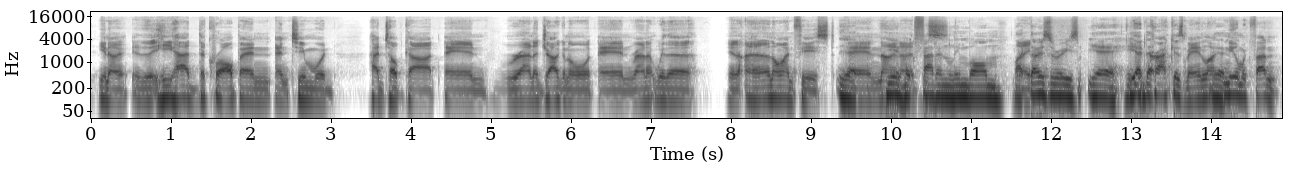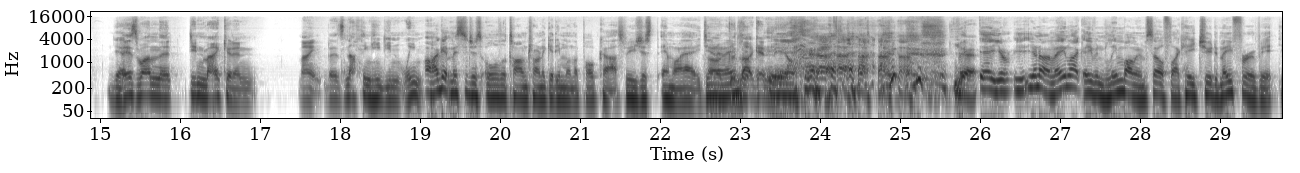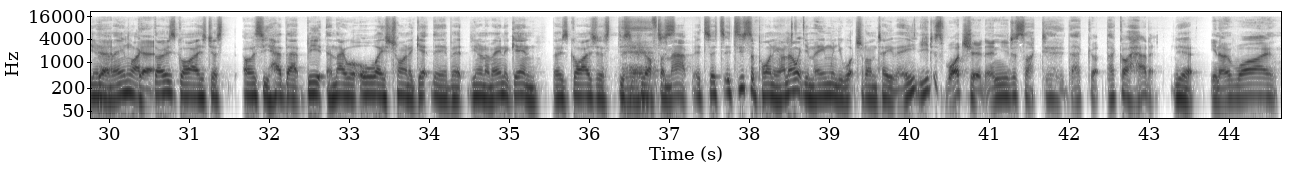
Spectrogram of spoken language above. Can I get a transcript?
You know, he had the crop, and and Tim would had top card and ran a juggernaut and ran it with a you know an iron fist. yeah. and no, he had no, McFadden, Limbom, like Mate. those are his. Yeah, he had that- crackers, man, like Yeah. Neil McFadden. Yeah. There's one that didn't make it, and mate, there's nothing he didn't win. I get messages all the time trying to get him on the podcast, but he's just MIA. Do you know Oh, what I mean? good luck getting Neil. yeah. Yeah, you you know what I mean. Like even Limbom himself, like he tutored me for a bit. You know what I mean? Like yeah. those guys just obviously had that bit, and they were always trying to get there. But you know what I mean? Again, those guys just disappear Yeah, off the map. It's it's it's disappointing. I know what you mean when you watch it on TV. You just watch it, and you're just like, dude, that guy, that guy had it. Yeah, you know why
